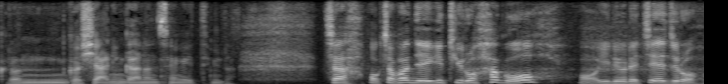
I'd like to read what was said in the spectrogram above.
그런 것이 아닌가 하는 생각이 듭니다. 자, 복잡한 얘기 뒤로 하고 어, 일요일에 재즈로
